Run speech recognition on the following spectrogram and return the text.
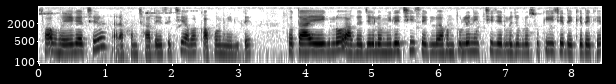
সব হয়ে গেছে। আর এখন ছাদে এসেছি আবার কাপড় মিলতে। তো তাই এইগুলো আগে যেগুলো মিলেছি সেগুলো এখন তুলে নিচ্ছি। যেগুলো যেগুলো শুকিয়েছে দেখে দেখে।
